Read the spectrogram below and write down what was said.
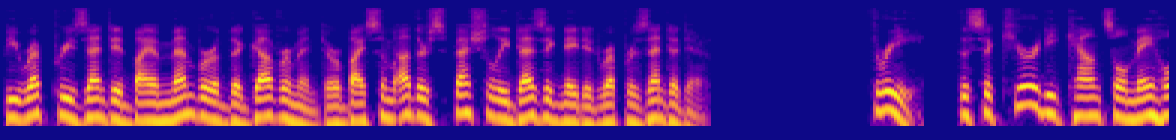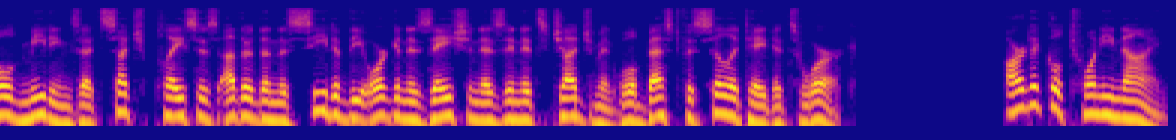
be represented by a member of the government or by some other specially designated representative. 3. The Security Council may hold meetings at such places other than the seat of the organization as in its judgment will best facilitate its work. Article 29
